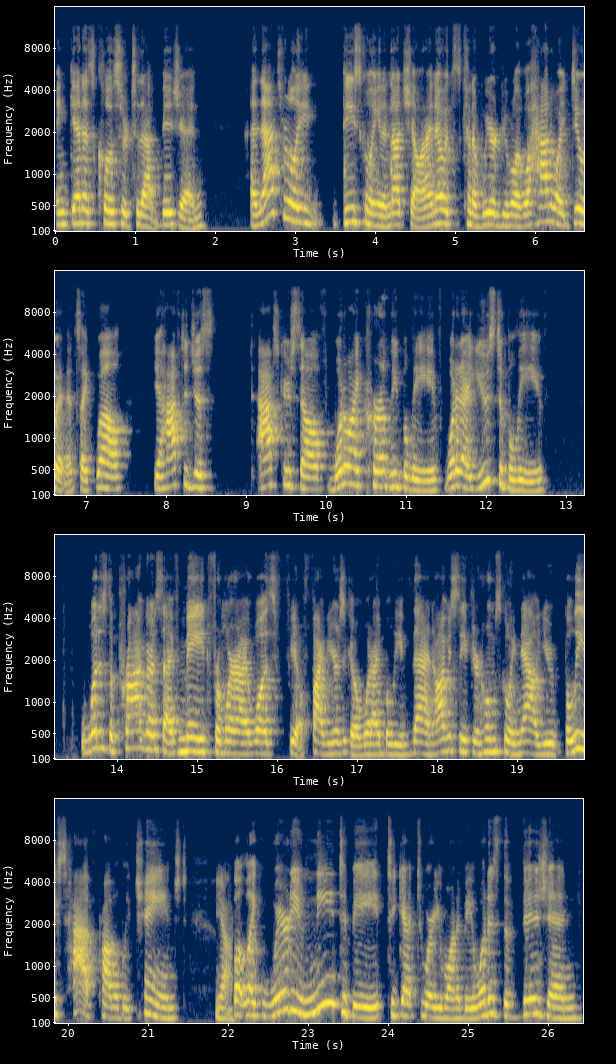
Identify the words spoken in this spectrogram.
and get us closer to that vision? And that's really deschooling in a nutshell. And I know it's kind of weird. People are like, well, how do I do it? And it's like, well, you have to just ask yourself, what do I currently believe? What did I used to believe? What is the progress I've made from where I was, you know, five years ago, what I believe then. Obviously, if you're homeschooling now, your beliefs have probably changed. Yeah. But like, where do you need to be to get to where you want to be? What is the vision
